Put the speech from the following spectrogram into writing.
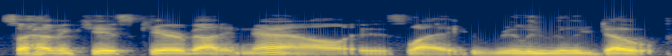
So having kids care about it now is like really, really dope.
